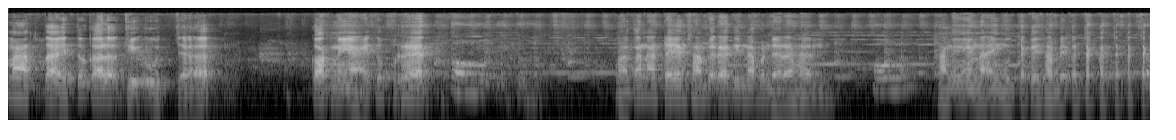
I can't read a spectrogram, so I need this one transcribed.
mata itu kalau diucek, kornea itu berat. Oh, itu. Bahkan ada yang sampai retina pendarahan. Oh, Saking enak yang nguceknya sampai kecek-kecek-kecek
